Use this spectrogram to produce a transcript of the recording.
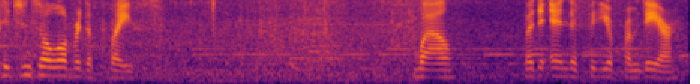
Pigeons all over the place. Well, but end the video from there.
